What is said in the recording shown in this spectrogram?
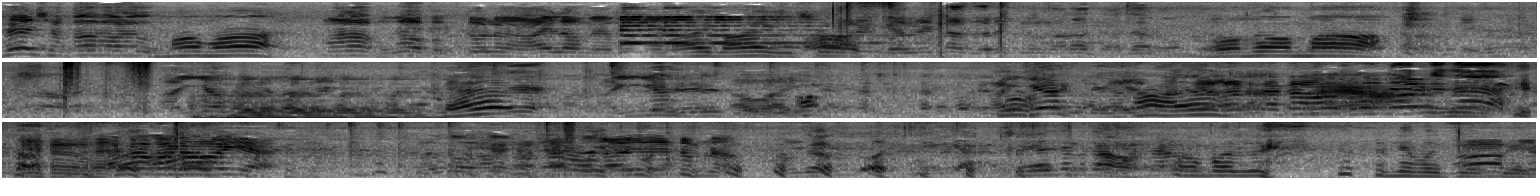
હે સભાવાળો. માં માં મારા ભુવા ભક્તોને આયેલા મહેમાનો ભાઈ ભાઈ વિશ્વાસ. મેલડીના દરેકને મારા દાદા રોમ. રોમ રોમમાં આયા હલો હલો હલો હલો. હે? આયા આયા હા હે હા, બસ. ને પછી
